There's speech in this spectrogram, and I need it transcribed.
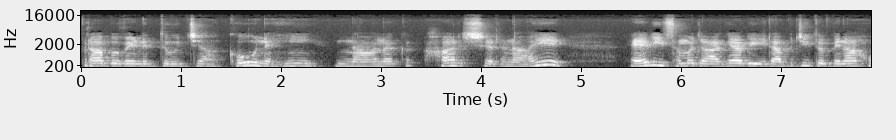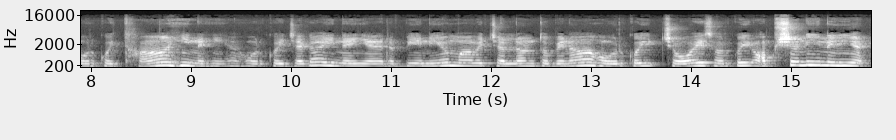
ਪ੍ਰਭ ਵਿਣ ਦੂਜਾ ਕੋ ਨਹੀਂ, ਨਾਨਕ ਹਰ ਸ਼ਰਨਾਏ। ਇਹ ਵੀ ਸਮਝ ਆ ਗਿਆ ਵੀ ਰੱਬ ਜੀ ਤੋਂ ਬਿਨਾ ਹੋਰ ਕੋਈ ਥਾਂ ਹੀ ਨਹੀਂ ਹੈ, ਹੋਰ ਕੋਈ ਜਗ੍ਹਾ ਹੀ ਨਹੀਂ ਹੈ। ਰੱਬੀ ਨਿਯਮਾਂ ਵਿੱਚ ਚੱਲਣ ਤੋਂ ਬਿਨਾ ਹੋਰ ਕੋਈ ਚੋਇਸ ਹੋਰ ਕੋਈ ਆਪਸ਼ਨ ਹੀ ਨਹੀਂ ਹੈ।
